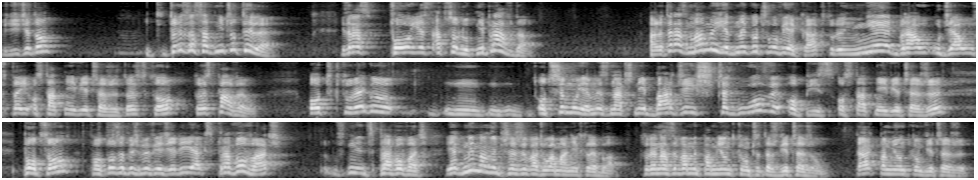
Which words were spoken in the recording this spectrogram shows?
Widzicie to? I to jest zasadniczo tyle. I teraz to jest absolutnie prawda. Ale teraz mamy jednego człowieka, który nie brał udziału w tej ostatniej wieczerzy. To jest kto? To jest Paweł, od którego mm, otrzymujemy znacznie bardziej szczegółowy opis ostatniej wieczerzy. Po co? Po to, żebyśmy wiedzieli, jak sprawować, sprawować, jak my mamy przeżywać łamanie chleba, które nazywamy pamiątką czy też wieczerzą. Tak? Pamiątką wieczerzy.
